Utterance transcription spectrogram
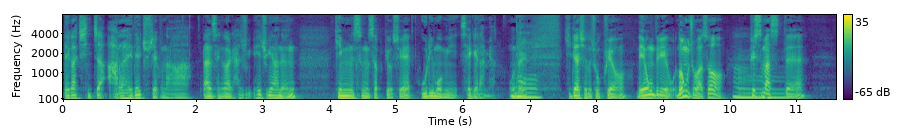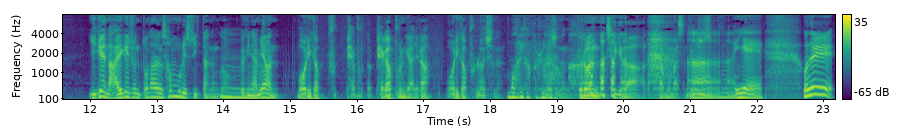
내가 진짜 알아야 될 주제구나라는 생각을 해주- 해주게 하는 김승섭 교수의 우리 몸이 세계라면 오늘 네. 기대하셔도 좋고요. 내용들이 너무 좋아서 음. 크리스마스 때 이게 나에게 준 또 다른 선물일 수 있다는 거. 음. 왜냐하면 머리가 부- 배, 배가 부른 게 아니라 머리가 불러지는 머리가 불러요. 불러지는 그런 책이다 다시 한번 말씀드리고 싶습니다. 아, 예. 오늘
